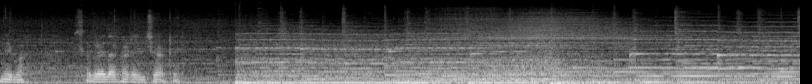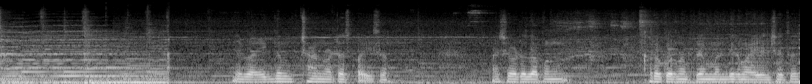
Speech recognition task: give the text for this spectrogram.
नाही बा सगळ्या दाखवायचे आहे. नाही बा एकदम छान वाटत पाहिजे सर. असे वाटत आपण खरोखर ना प्रेम मंदिरमा येईल शेतच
